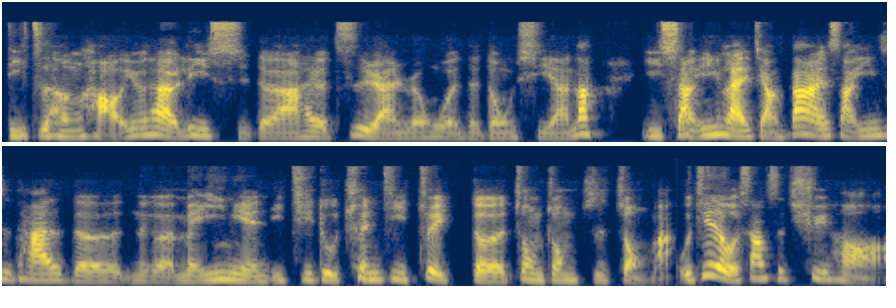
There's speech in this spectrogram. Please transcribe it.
底子很好，因为它有历史的啊，还有自然人文的东西啊。那以赏樱来讲，当然赏樱是它的那个每一年一季度春季最的重中之重嘛。我记得我上次去哈，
